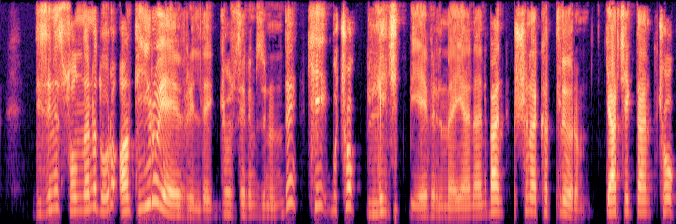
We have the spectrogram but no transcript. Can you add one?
dizinin sonlarına doğru anti-hero'ya evrildi gözlerimizin önünde ki bu çok legit bir evrilme yani hani ben şuna katılıyorum. Gerçekten çok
